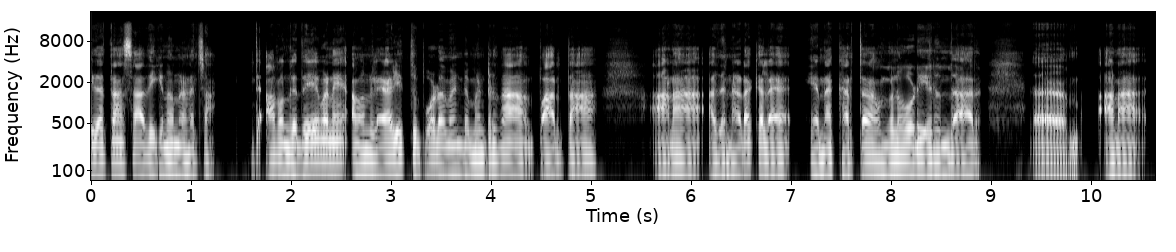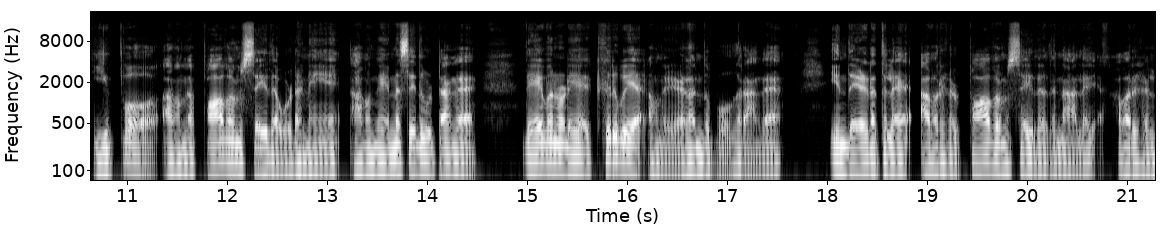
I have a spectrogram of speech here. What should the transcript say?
இதைத்தான் சாதிக்கணும்னு நினச்சான். அவங்க தேவனை அவங்களை அழித்து போட வேண்டும் என்று தான் பார்த்தான். ஆனால் அது நடக்கலை. ஏன்னா கர்த்தர் அவங்களோடு இருந்தார். ஆனால் இப்போது அவங்க பாவம் செய்த உடனே அவங்க என்ன செய்து விட்டாங்க? தேவனுடைய கிருபையை அவங்க இழந்து போகிறாங்க. இந்த இடத்துல அவர்கள் பாவம் செய்ததினாலே அவர்கள்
